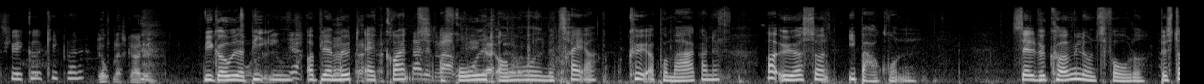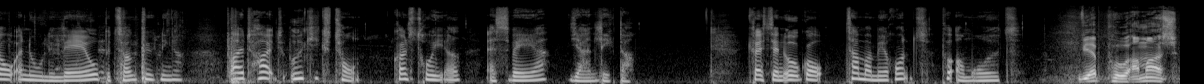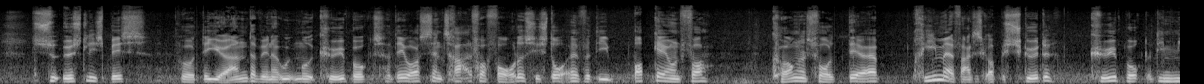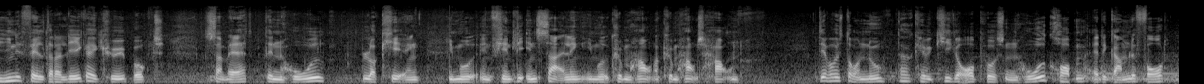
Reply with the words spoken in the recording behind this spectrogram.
Skal vi ikke gå ud og kigge på det? Jo, lad os gøre det. Vi går ud af bilen og bliver mødt af et grønt og frodigt område med træer, køer på markerne og Øresund i baggrunden. Selve Kongelundsfortet består af nogle lave betonbygninger og et højt udkigstårn, konstrueret af svære jernlægter. Christian Ågård tager mig med rundt på området. Vi er på Amagers sydøstlige spids, på det hjørne, der vender ud mod Køgebugt. Og det er jo også centralt for fortets historie, fordi opgaven for kongens fort, det er primært faktisk at beskytte Køgebugt og de minefelter, der ligger i Køgebugt, som er den hovedblokering imod en fjendtlig indsejling imod København og Københavns havn. Der, hvor vi står nu, der kan vi kigge over på sådan hovedkroppen af det gamle fort,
